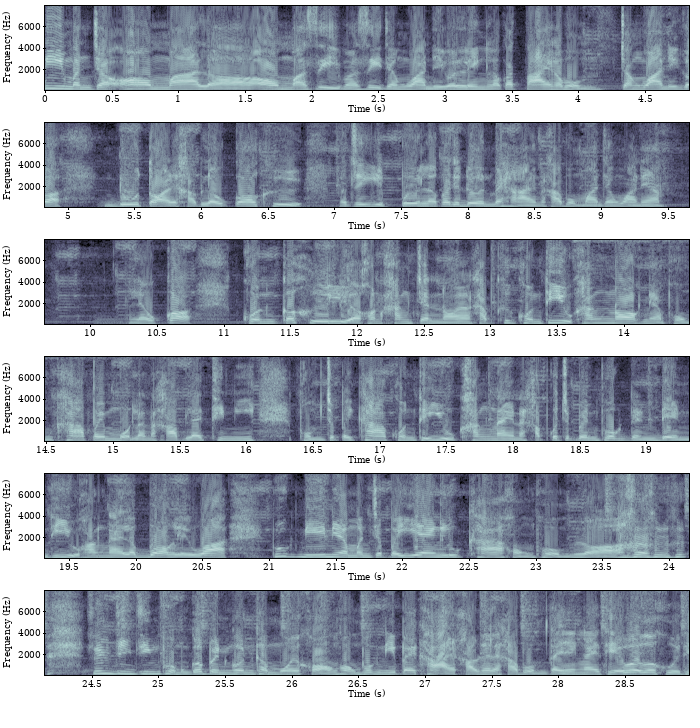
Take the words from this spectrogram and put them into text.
นี่มันจะอ้อมมาเหรอ อ้อมมา4มา4จังหวะนี้ก็เล็งแล้วก็ตายครับผม จังหวะนี้ก็ดูต่อเลยครับ แล้วก็คือเราจะหยิบปืนแล้วก็จะเดินไปหานะครับ ผมมาจังหวะเนี้ย แล้วก็คนก็คือเหลือค่อนข้างจะน้อยนะครับ คือคนที่อยู่ข้างนอกเนี่ยผมฆ่าไปหมดแล้วนะครับ และทีนี้ผมจะไปฆ่าคนที่อยู่ข้างในนะครับ ก็จะเป็นพวกเด่นๆที่อยู่ข้างในแล้วบอกเลยว่า พวกนี้เนี่ยมันจะไปแย่งลูกค้าของผมเหรอ ซึ่งจริง ๆ ผมก็เป็นคนขโมยของของพวกนี้ไปขายเขาเนี่ยแหละครับ ผมแต่ยังไงเทเวอร์ก็คือเท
